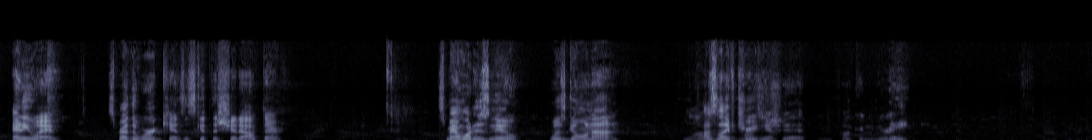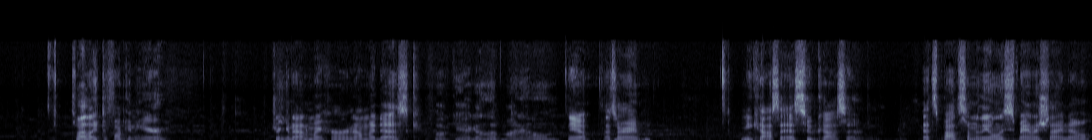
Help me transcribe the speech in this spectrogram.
anyway, spread the word, kids. Let's get this shit out there. So, man, what is new? What's going on? Lots How's of- life lots treating of Shit, fucking great. That's what I like to fucking hear. Drinking out of my Hearn on my desk. Fuck yeah, I gotta love mine at home. Yep, that's all right. Mi casa es su casa. That's about some of the only Spanish I know.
